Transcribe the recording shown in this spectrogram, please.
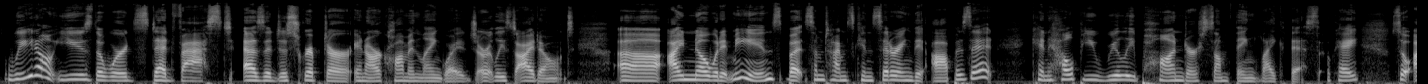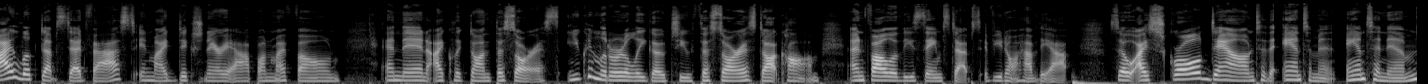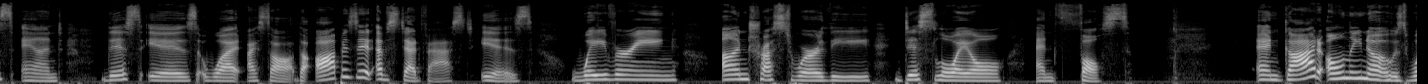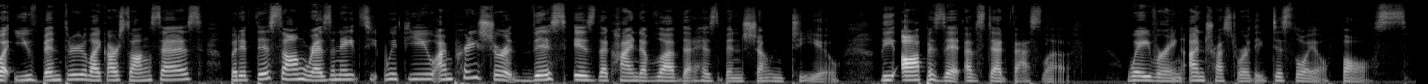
we don't use the word steadfast as a descriptor in our common language, or at least I don't. Uh, I know what it means, but sometimes considering the opposite can help you really ponder something like this. Okay. So I looked up steadfast in my dictionary app on my phone, and then I clicked on thesaurus. You can literally go to thesaurus.com and follow these same steps if you don't have the app. So I scrolled down to the antonym, antonyms and this is what I saw. The opposite of steadfast is wavering, untrustworthy, disloyal, and false. And God only knows what you've been through, like our song says. But if this song resonates with you, I'm pretty sure this is the kind of love that has been shown to you the opposite of steadfast love wavering, untrustworthy, disloyal, false.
